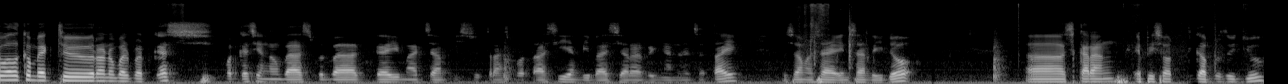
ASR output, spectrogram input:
welcome back to Roundabout Podcast. Podcast yang membahas berbagai macam isu transportasi yang dibahas secara ringan dan santai bersama saya Insan Rido. Uh, sekarang episode 37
